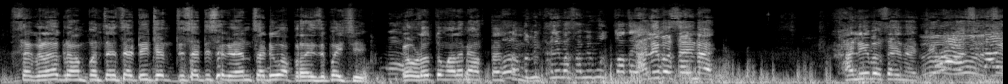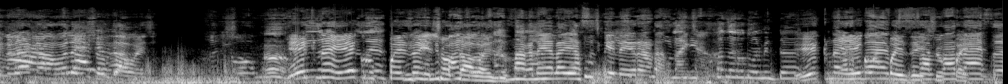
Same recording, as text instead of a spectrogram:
सगळं ग्रामपंचायतसाठी जनतेसाठी सगळ्यांसाठी वापरायचे पैसे. एवढं तुम्हाला मी आता बरं, तुम्ही सांगतो. खाली बसा मी बोलतो आता. खाली बसाय नाही. खाली बसायचं नाही. सगळ्या गावाला हिशोब लावायचा हा. एक ना एक रुपयाचा हिशोब लावायचा मागला याला असंच केलंय राणा जरा दोन मिनिटं. एक ना एक रुपयाचा हिशोब पाहिजे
